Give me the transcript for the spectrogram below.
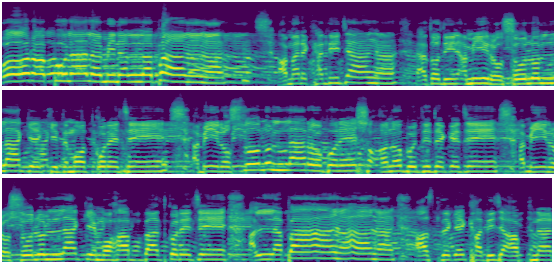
ও রব্বুল আলামিন আমার খাদিজা, এতদিন আমি রসুলুল্লাহকে খিদমত করেছে, আমি রসুলুল্লাহর উপরে সহানুভূতি দেখেছে, আমি রসুলুল্লাহকে মোহাব্বাত করেছে, আল্লাহ আজ থেকে খাদিজা আপনার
